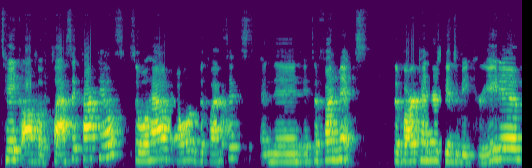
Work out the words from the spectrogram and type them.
take off of classic cocktails. So we'll have all of the classics and then it's a fun mix. The bartenders get to be creative,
